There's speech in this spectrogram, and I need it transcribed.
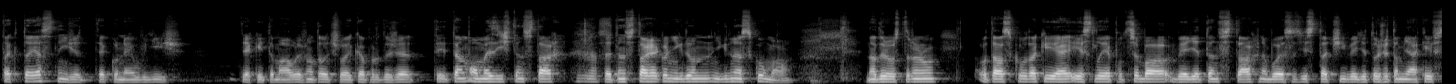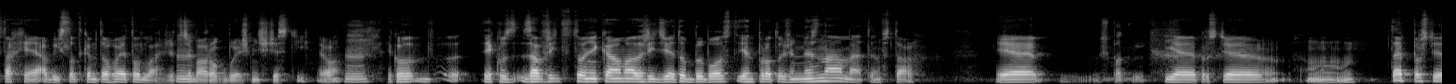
tak to je jasný, že jako neuvidíš jaký to má vliv na toho člověka, protože ty tam omezíš ten vztah. Jasně. Ten vztah jako nikdo nikdy neskoumal. Na druhou stranu otázkou taky je, jestli je potřeba vědět ten vztah, nebo jestli ti stačí vědět to, že tam nějaký vztah je a výsledkem toho je tohle, že třeba hmm. rok budeš mít štěstí. Jo? Hmm. Jako, jako zavřít to někam a říct, že je to blbost jen proto, že neznáme ten vztah, je špatný. Je prostě, mm, to je prostě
